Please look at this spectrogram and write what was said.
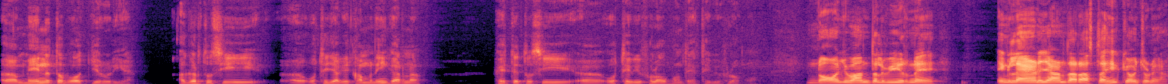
ਮਿਹਨਤ ਬਹੁਤ ਜ਼ਰੂਰੀ ਹੈ ਅਗਰ ਤੁਸੀਂ ਉੱਥੇ ਜਾ ਕੇ ਕੰਮ ਨਹੀਂ ਕਰਨਾ ਫਿਰ ਤੇ ਤੁਸੀਂ ਉੱਥੇ ਵੀ ਫਲੋਪ ਹੋ ਤੇ ਇੱਥੇ ਵੀ ਫਲੋਪ ਹੋ ਨੌਜਵਾਨ ਦਲਵੀਰ ਨੇ ਇੰਗਲੈਂਡ ਜਾਣ ਦਾ ਰਸਤਾ ਹੀ ਕਿਉਂ ਚੁਣਿਆ?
